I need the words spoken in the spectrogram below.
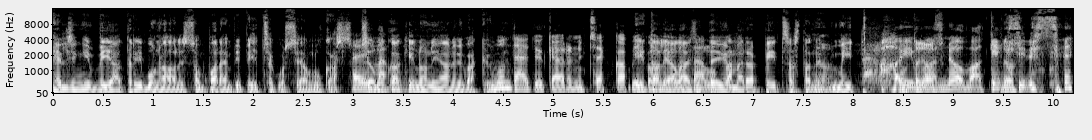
Helsingin Via-tribunaalissa on parempi pizza kuin siellä Lukassa. Ei, se mä- Lukakin on ihan hyvä kyllä. Mun täytyy käydä nyt tsekkaa. Italialaiset ei ymmärrä pizzasta nyt mitään. Aivan, Mutta jos- ne on vaan keksinyt sen.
